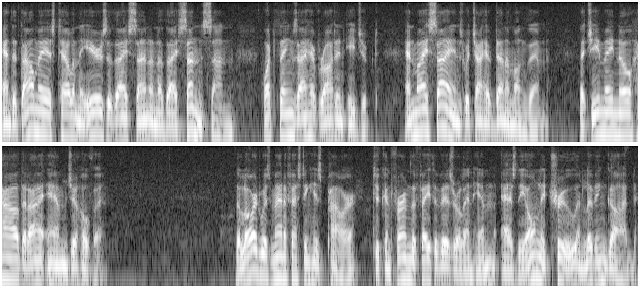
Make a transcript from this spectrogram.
and that thou mayest tell in the ears of thy son and of thy son's son what things I have wrought in Egypt, and my signs which I have done among them, that ye may know how that I am Jehovah. The Lord was manifesting his power to confirm the faith of Israel in him as the only true and living God.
